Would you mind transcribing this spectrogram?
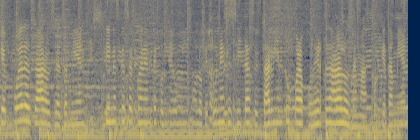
que puedes dar, o sea, también tienes que ser coherente contigo mismo, lo que tú necesitas, estar bien tú para poderte dar a los demás, porque también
